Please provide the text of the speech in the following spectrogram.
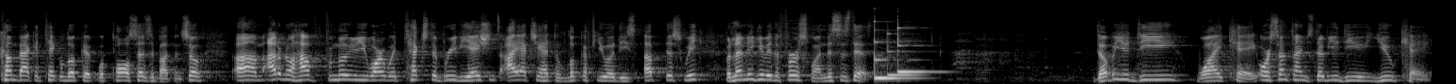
come back and take a look at what Paul says about them. So, um, I don't know how familiar you are with text abbreviations. I actually had to look a few of these up this week, but let me give you the first one. This is this. WDYK, or sometimes WDUK.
